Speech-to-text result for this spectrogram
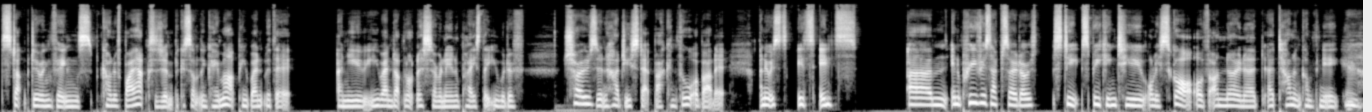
stuck doing things kind of by accident because something came up you went with it and you you end up not necessarily in a place that you would have chosen had you stepped back and thought about it and it was it's it's um, in a previous episode, I was st- speaking to Ollie Scott of Unknown, a, a talent company, mm.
